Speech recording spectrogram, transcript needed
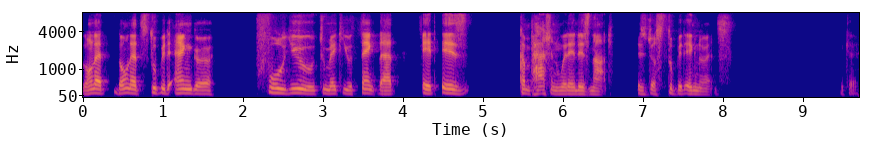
Don't let, don't let stupid anger fool you to make you think that it is compassion when it is not. It's just stupid ignorance. Okay.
